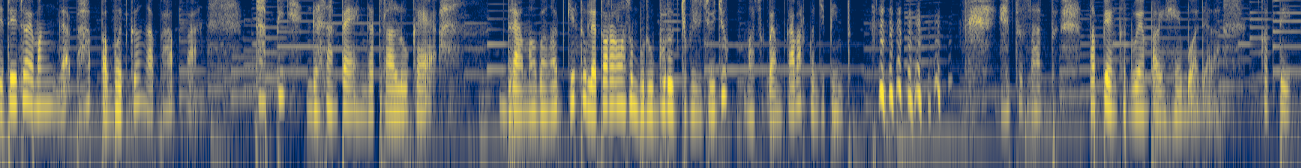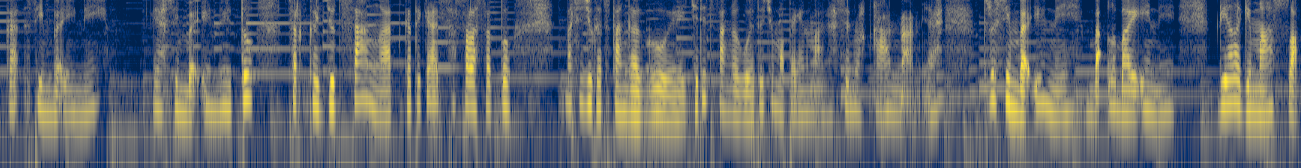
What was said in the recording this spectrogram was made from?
Jadi itu emang nggak apa-apa buat gue nggak apa-apa. Tapi nggak sampai nggak terlalu kayak drama banget gitu. Lihat orang langsung buru-buru cujuk-cujuk masuk dalam kamar kunci pintu. Itu satu. Tapi yang kedua yang paling heboh adalah ketika Simba ini ya si mbak ini itu terkejut sangat ketika salah satu masih juga tetangga gue. Jadi tetangga gue itu cuma pengen manasin makanan ya. Terus si mbak ini mbak lebay ini dia lagi masak.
